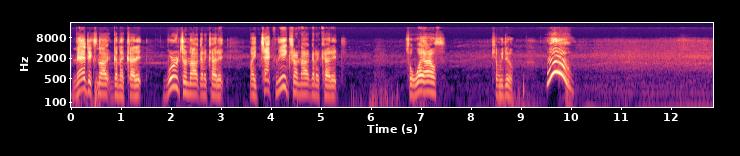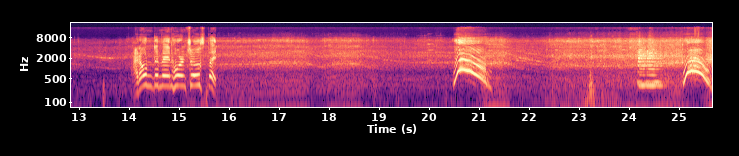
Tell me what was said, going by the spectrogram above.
Magic's not gonna cut it. Words are not gonna cut it. My techniques are not gonna cut it. So what else can we do? Woo! I don't demand horn shows, but Woo! Woo!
